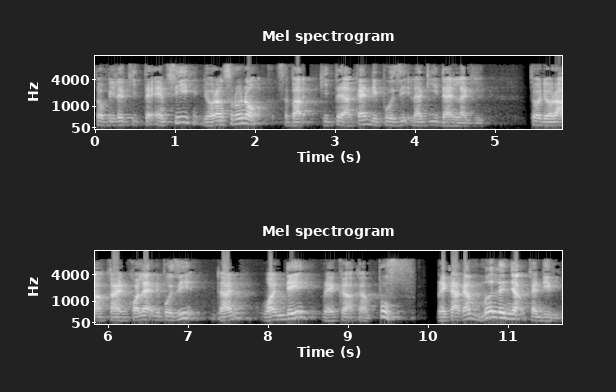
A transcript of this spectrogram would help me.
So bila kita MC, dia orang seronok sebab kita akan deposit lagi dan lagi. So dia orang akan collect deposit dan one day mereka akan poof, mereka akan melenyapkan diri.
